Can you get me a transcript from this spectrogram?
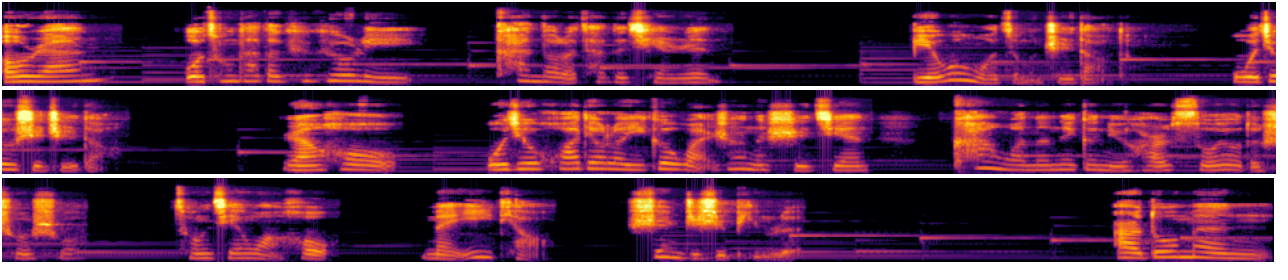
偶然，我从他的 QQ 里看到了他的前任。别问我怎么知道的，我就是知道。然后我就花掉了一个晚上的时间，看完了那个女孩所有的说说，从前往后每一条，甚至是评论。耳朵们。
